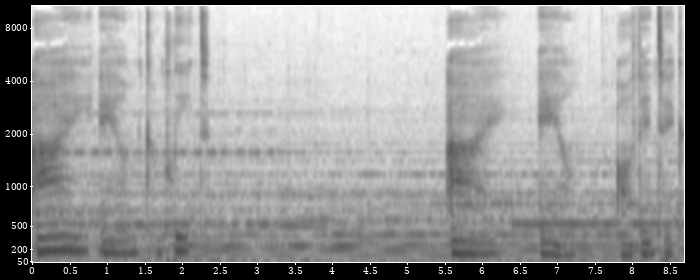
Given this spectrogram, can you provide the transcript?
I am complete. I am authentic.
